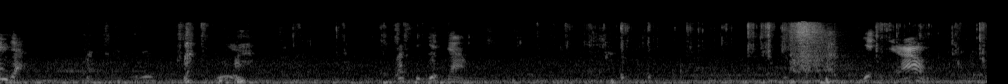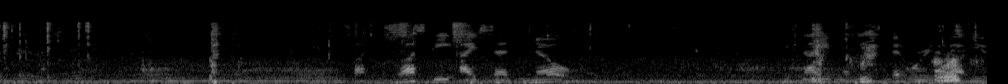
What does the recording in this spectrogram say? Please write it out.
Linda. Rusty, get down. Get down. Rusty, I said no. He's not even the least bit worried about you.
